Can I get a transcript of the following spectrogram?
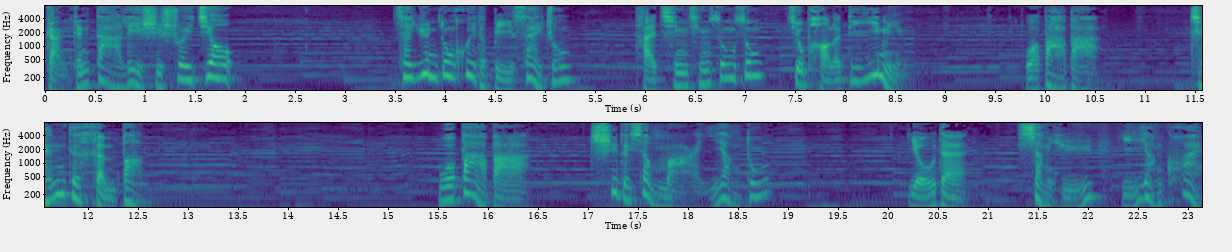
敢跟大力士摔跤，在运动会的比赛中，他轻轻松松就跑了第一名。我爸爸真的很棒。我爸爸吃的像马一样多，游的像鱼一样快。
